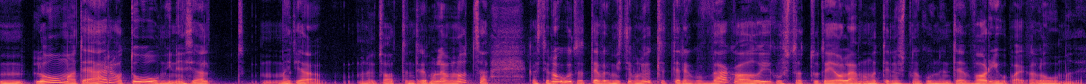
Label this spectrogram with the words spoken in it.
mm, loomade äratoomine sealt, ma ei tea, ma nüüd vaatan teile mõlemale otsa, kas te noogutate või mis te mulle ütlete, nagu väga õigustatud ei ole, ma mõtlen just nagu nende varjupaigaloomade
